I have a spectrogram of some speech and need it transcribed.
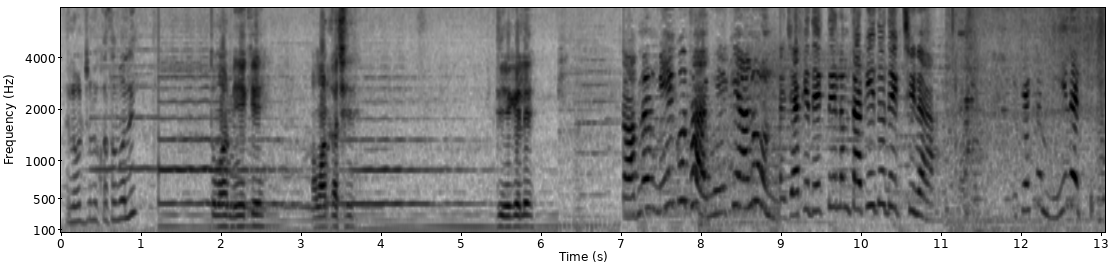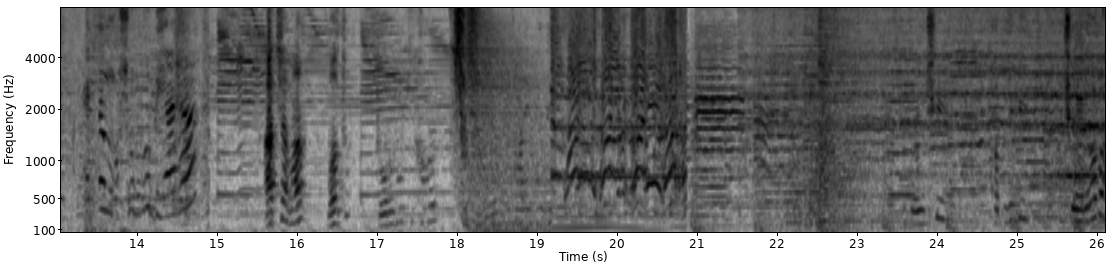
তাহলে ওর জন্য কথা বলি? তোমার মেয়েকে আমার কাছে দিয়ে গেলে? আপনার মেয়ে কোথায়? মেয়েকে আনুন। যাকে দেখতে এলাম তাকেই তো দেখছি না। এটা একটা মেয়ে নাকি? একদম অসভ্য বেয়াহা আচ্ছা মা বলতো তোর মা কি খবর? বলছি আপনি কি ছেলের বাবা?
